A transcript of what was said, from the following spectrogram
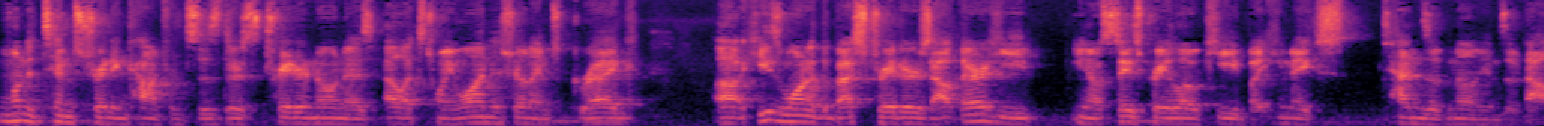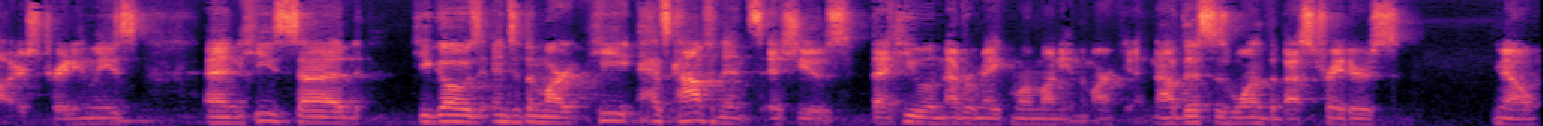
one of Tim's trading conferences. There's a trader known as LX21. His real name's Greg. Uh, he's one of the best traders out there. He, you know, stays pretty low key, but he makes tens of millions of dollars trading these. And he said he goes into the market. He has confidence issues that he will never make more money in the market. Now, this is one of the best traders, you know,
